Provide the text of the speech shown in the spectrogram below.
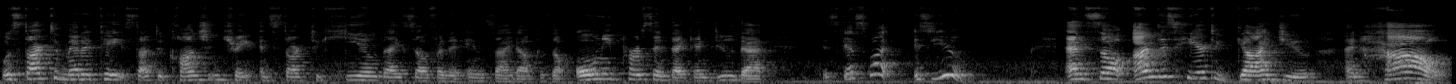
Well, start to meditate, start to concentrate, and start to heal thyself from the inside out. Because the only person that can do that is, guess what? It's you. And so I'm just here to guide you and how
